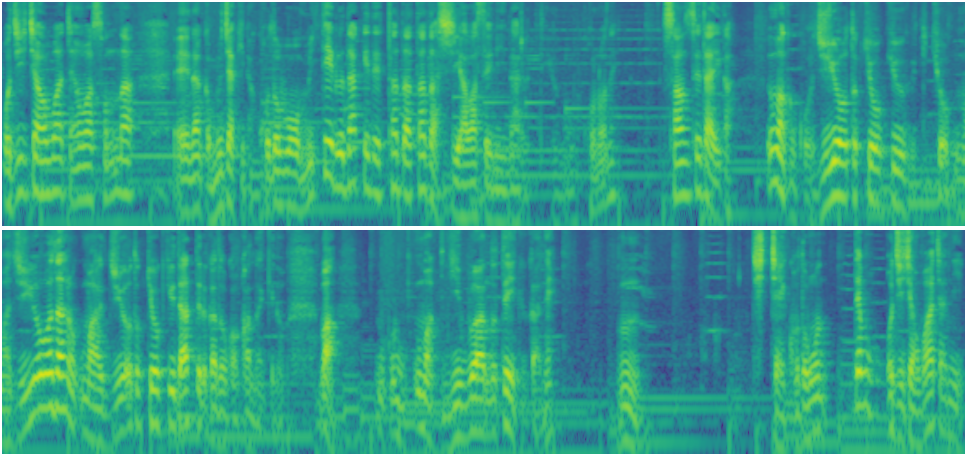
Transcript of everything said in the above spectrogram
おじいちゃんおばあちゃんはそんな、えー、なんか無邪気な子供を見てるだけでただただ幸せになるっていう、このね、3世代がうまくこう需要と供給、まあ、需要だろまあ、需要と供給で合ってるかどうかわかんないけど、まあ、うまくギブアンドテイクがね、うん、ちっちゃい子供でもおじいちゃんおばあちゃんに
